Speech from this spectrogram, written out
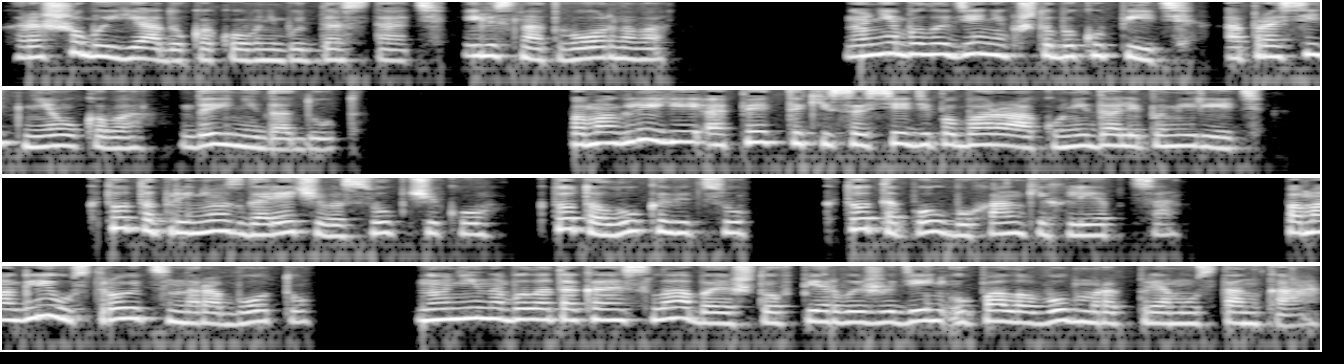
Хорошо бы яду какого-нибудь достать, или снотворного. Но не было денег, чтобы купить, а просить не у кого, да и не дадут. Помогли ей опять-таки соседи по бараку, не дали помереть. Кто-то принес горячего супчику, кто-то луковицу, кто-то полбуханки хлебца. Помогли устроиться на работу. Но Нина была такая слабая, что в первый же день упала в обморок прямо у станка.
